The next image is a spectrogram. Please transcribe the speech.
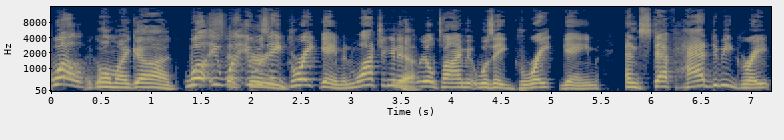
Well, Like, oh my God. well, it was it was a great game, and watching it Yeah. in real time, it was a great game. And Steph had to be great,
